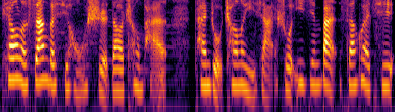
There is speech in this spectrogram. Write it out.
挑了三个西红柿到秤盘，摊主称了一下，说一斤半三块七。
